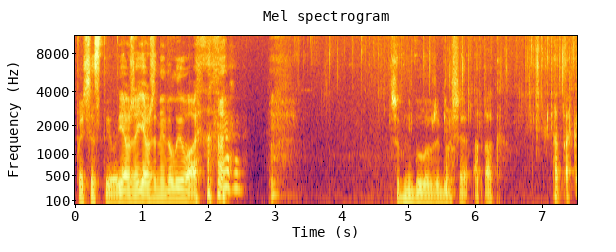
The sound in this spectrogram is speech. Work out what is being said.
Пощастило. Я вже, я вже не доливаю. Щоб не було вже більше атак. А так.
